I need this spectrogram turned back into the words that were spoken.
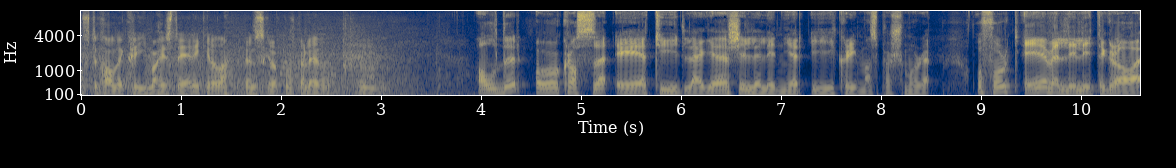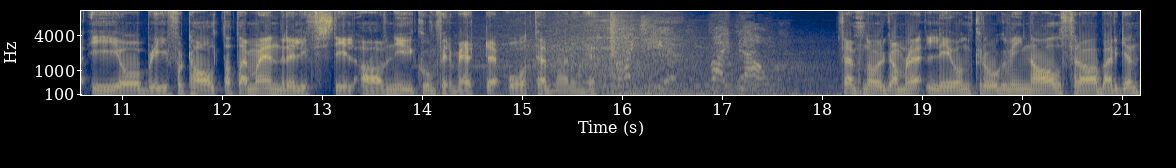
ofte kaller klimahysterikere, da, ønsker at man skal leve. Mm. Alder og klasse er tydelige skillelinjer i klimaspørsmålet. Og folk er veldig lite glade i å bli fortalt at de må endre livsstil av nykonfirmerte og tenåringer. 15 år gamle Leon Krogh Vignal fra Bergen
